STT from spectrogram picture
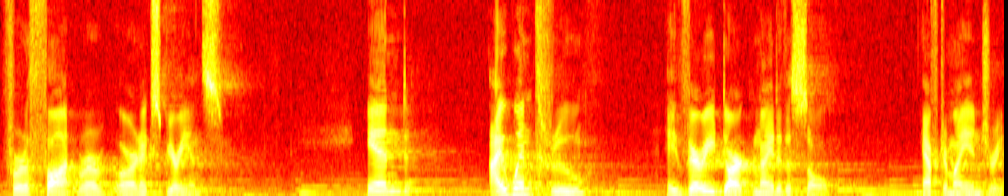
for a thought or, or an experience. And I went through a very dark night of the soul after my injury.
